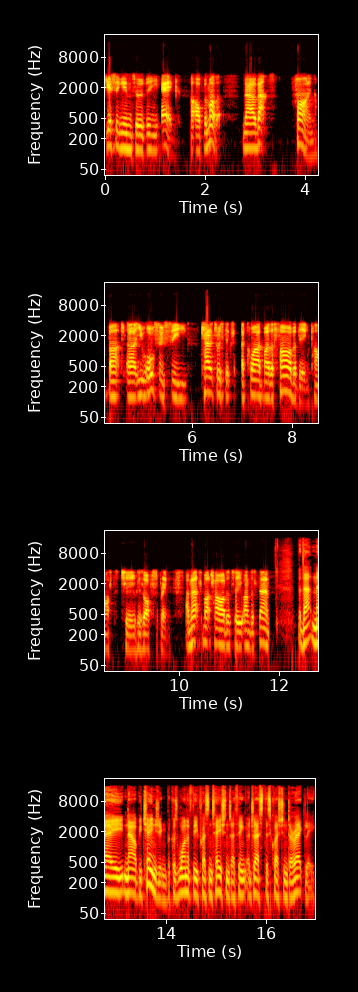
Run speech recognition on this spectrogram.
getting into the egg of the mother. Now that's fine, but uh, you also see characteristics acquired by the father being passed to his offspring. And that's much harder to understand. But that may now be changing because one of the presentations, I think, addressed this question directly.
